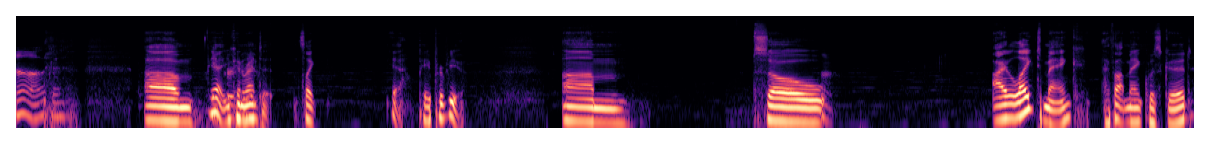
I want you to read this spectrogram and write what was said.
Oh, okay. Um yeah, you can rent it. It's like yeah, pay-per-view. Um so Hmm. I liked Mank. I thought Mank was good.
